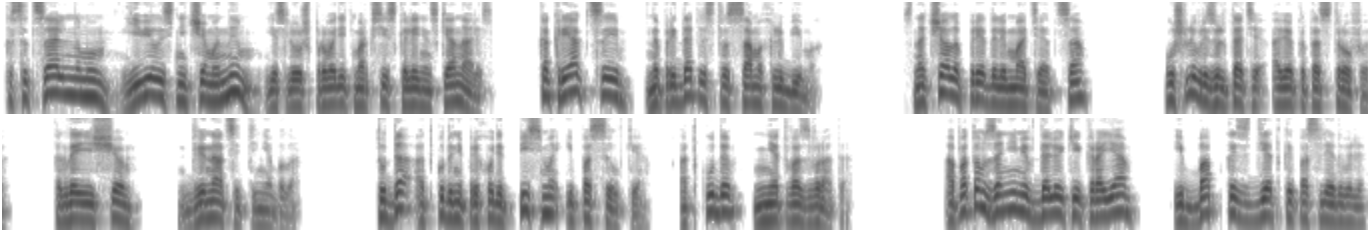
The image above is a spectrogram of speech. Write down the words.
к социальному явилась ничем иным, если уж проводить марксистско-ленинский анализ, как реакции на предательство самых любимых. Сначала предали мать и отца, ушли в результате авиакатастрофы, когда еще двенадцати не было. Туда, откуда не приходят письма и посылки, откуда нет возврата. А потом за ними в далекие края и бабка с деткой последовали.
